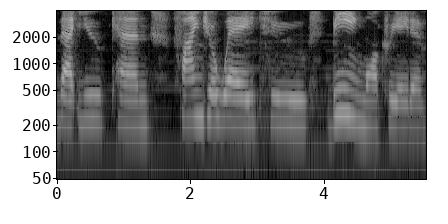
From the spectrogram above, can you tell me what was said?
that you can find your way to being more creative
